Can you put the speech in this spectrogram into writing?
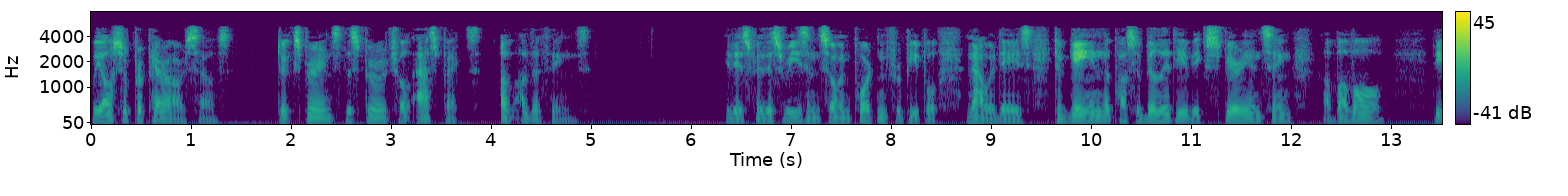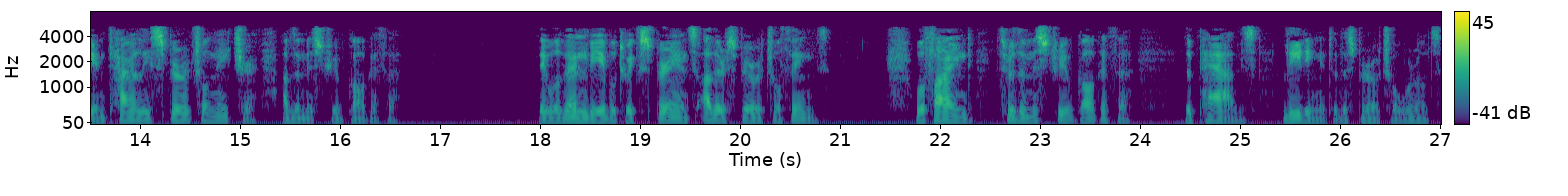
we also prepare ourselves to experience the spiritual aspects of other things. It is for this reason so important for people nowadays to gain the possibility of experiencing, above all, the entirely spiritual nature of the mystery of Golgotha. They will then be able to experience other spiritual things, will find through the mystery of Golgotha the paths leading into the spiritual worlds.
